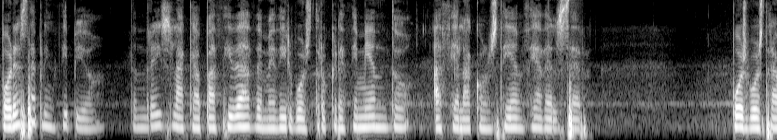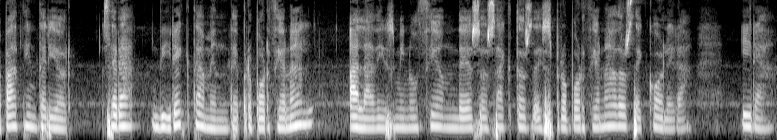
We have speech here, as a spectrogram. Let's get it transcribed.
Por este principio tendréis la capacidad de medir vuestro crecimiento hacia la conciencia del ser, pues vuestra paz interior será directamente proporcional a la disminución de esos actos desproporcionados de cólera, ira,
